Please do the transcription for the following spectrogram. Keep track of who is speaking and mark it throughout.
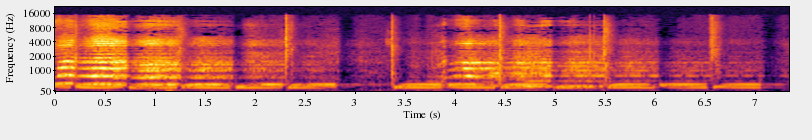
Speaker 1: Bye. Oh,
